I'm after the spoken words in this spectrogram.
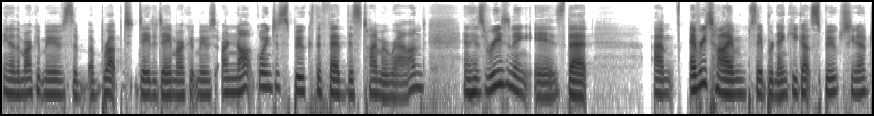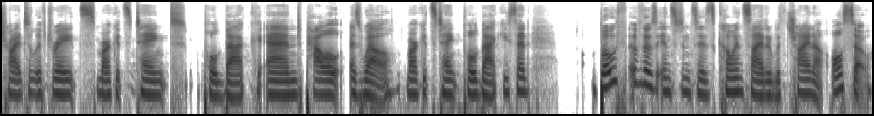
you know, the market moves, the abrupt day to day market moves are not going to spook the Fed this time around. And his reasoning is that um, every time, say, Bernanke got spooked, you know, tried to lift rates, markets tanked, pulled back, and Powell as well, markets tanked, pulled back. He said both of those instances coincided with China also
